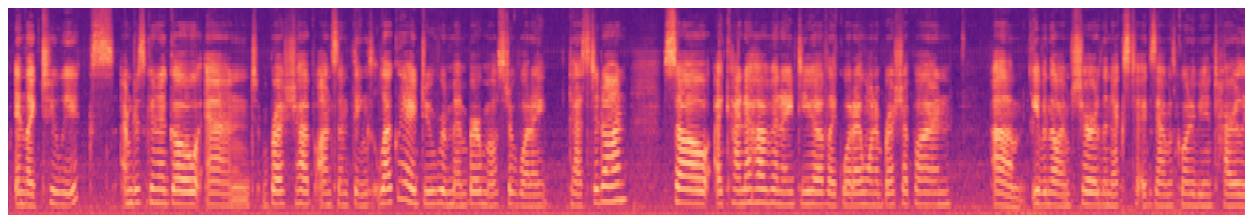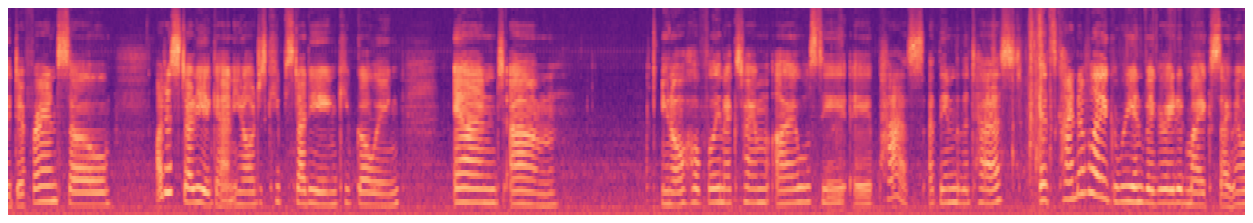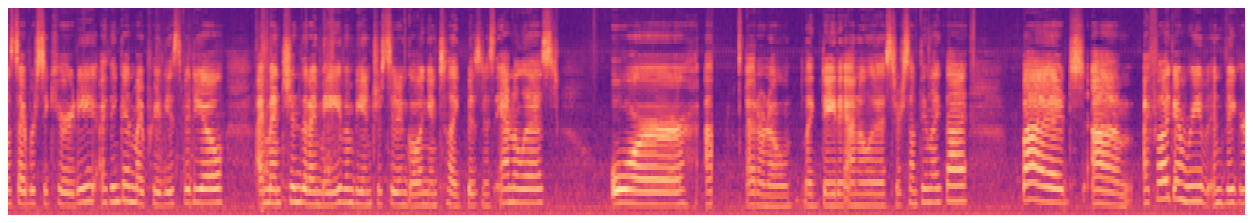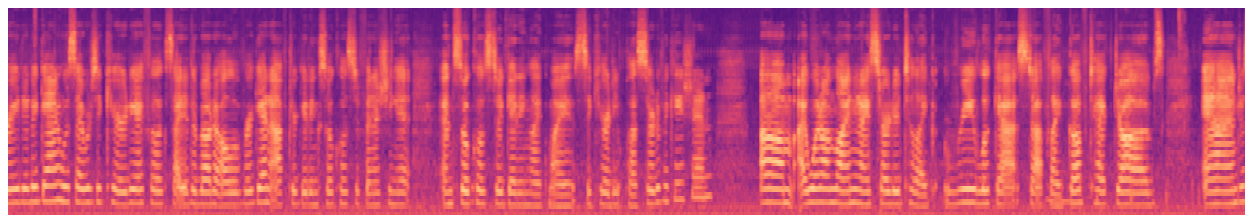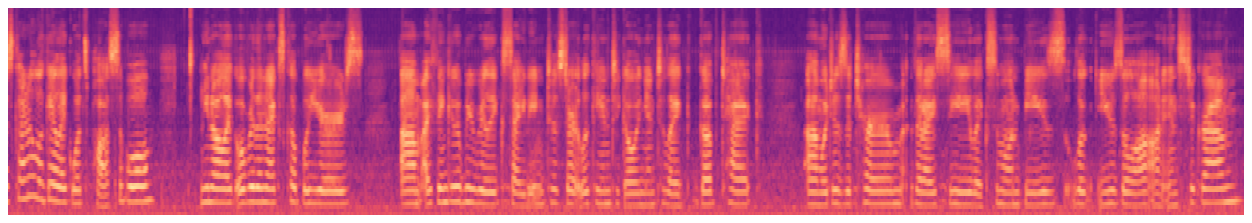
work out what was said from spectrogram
in like two weeks. I'm just gonna go and brush up on some things. Luckily, I do remember most of what I tested on, so I kind of have an idea of like what I want to brush up on. Um, even though I'm sure the next exam is going to be entirely different, so I'll just study again. You know, just keep studying, keep going, and um, you know, hopefully next time I will see a pass at the end of the test. It's kind of like reinvigorated my excitement with cybersecurity. I think in my previous video, I mentioned that I may even be interested in going into like business analyst or um, I don't know, like data analyst or something like that. But um, I feel like I'm reinvigorated again with cybersecurity. I feel excited about it all over again after getting so close to finishing it and so close to getting like my Security Plus certification. Um, I went online and I started to like re-look at stuff like GovTech jobs and just kind of look at like what's possible. You know, like over the next couple years, um, I think it would be really exciting to start looking into going into like GovTech, um, which is a term that I see like Simone Bies look use a lot on Instagram.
